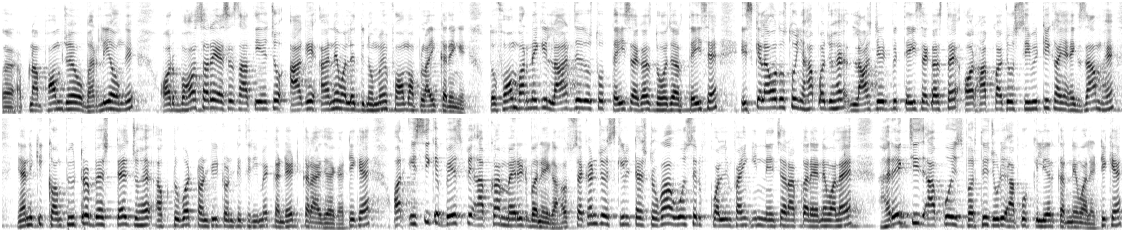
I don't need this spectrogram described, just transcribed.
अपना फॉर्म जो है वो भर लिए होंगे। और बहुत सारे ऐसे साथी हैं जो आगे आने वाले दिनों में फॉर्म अप्लाई करेंगे। तो फॉर्म भरने की लास्ट डेट दोस्तों तेईस अगस्त दो हज़ार तेईस है। इसके अलावा दोस्तों यहाँ पर जो है लास्ट डेट भी तेईस अगस्त है और आपका जो सीबीटी का एग्ज़ाम है, यानी कि कंप्यूटर बेस्ड टेस्ट जो है अक्टूबर ट्वेंटी में कंडक्ट कराया जाएगा, ठीक है? और इसी के बेस पे आपका मेरिट बनेगा। और सेकंड जो स्किल टेस्ट होगा, वो सिर्फ़ क्वालिफाइंग इन नेचर आपका रहने वाला है। हर एक चीज़ आपको इस भर्ती जुड़ी आपको क्लियर करने वाले ठीक है?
